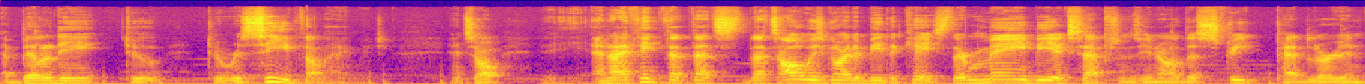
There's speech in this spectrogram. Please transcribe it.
ability to, to receive the language. And so, and I think that that's, that's always going to be the case. There may be exceptions, you know, the street peddler in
